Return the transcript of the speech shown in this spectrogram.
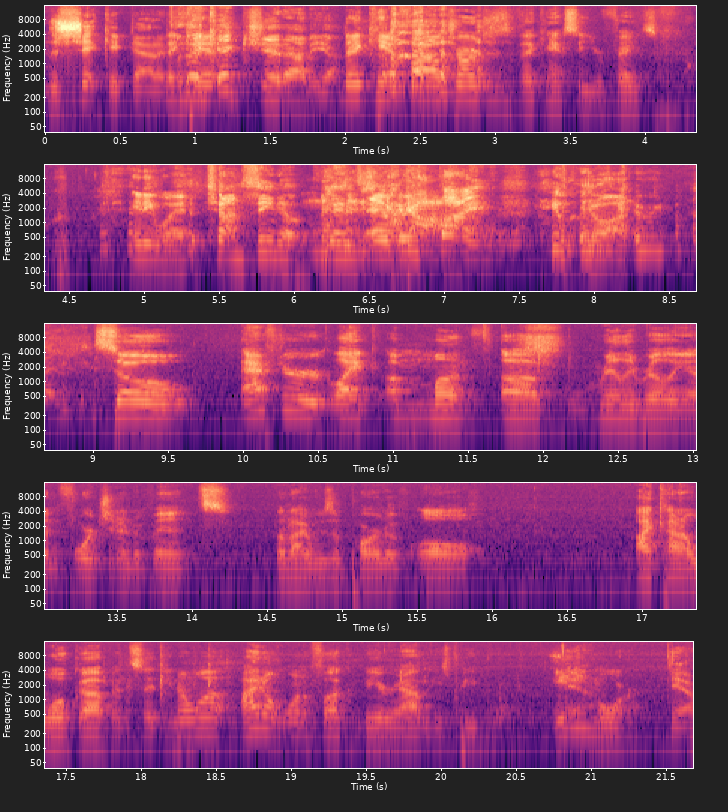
the shit kicked out of They you. they can't- kick shit out of you. They can't file charges if they can't see your face. Anyway, John Cena wins every fight. He wins Go on. every fight. so after like a month of really, really unfortunate events that I was a part of all, I kind of woke up and said, you know what? I don't want to fucking be around these people anymore. Yeah.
